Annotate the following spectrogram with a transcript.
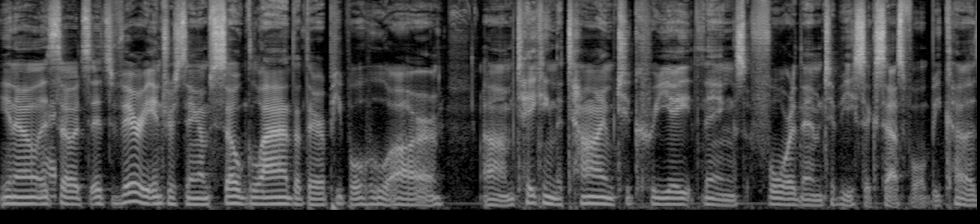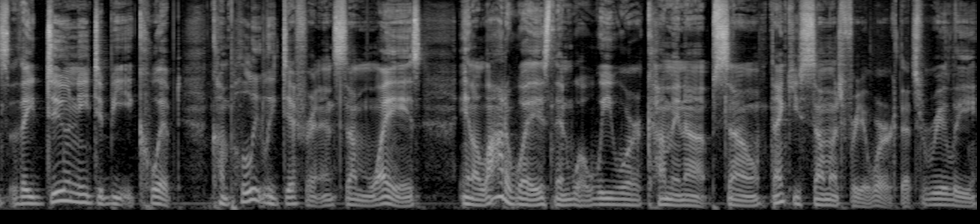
you know right. so it's it's very interesting i'm so glad that there are people who are um, taking the time to create things for them to be successful because they do need to be equipped completely different in some ways in a lot of ways than what we were coming up. So thank you so much for your work. That's really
